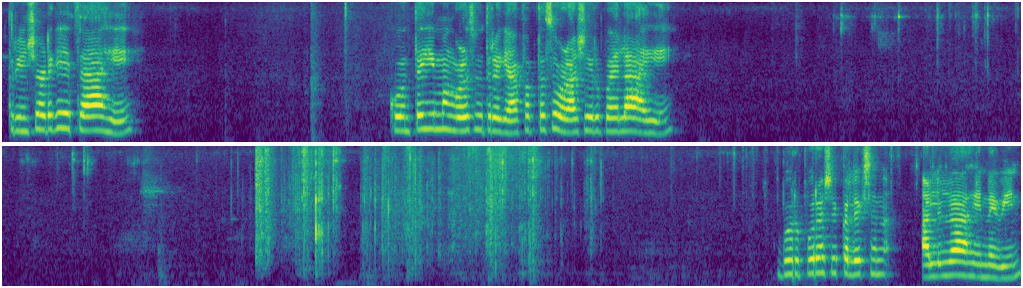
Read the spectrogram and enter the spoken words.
स्क्रीनशॉट घ्यायचा आहे. कोणतंही मंगळसूत्र घ्या फक्त सोळाशे रुपयाला आहे. भरपूर असे कलेक्शन आलेलं आहे नवीन.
